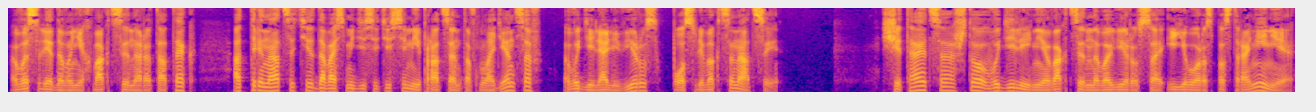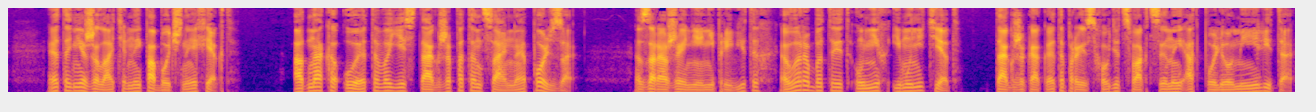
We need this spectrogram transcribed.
В исследованиях вакцины Рототек от 13 до 87% младенцев выделяли вирус после вакцинации. Считается, что выделение вакцинного вируса и его распространение – это нежелательный побочный эффект. Однако у этого есть также потенциальная польза. Заражение непривитых выработает у них иммунитет, так же как это происходит с вакциной от полиомиелита.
